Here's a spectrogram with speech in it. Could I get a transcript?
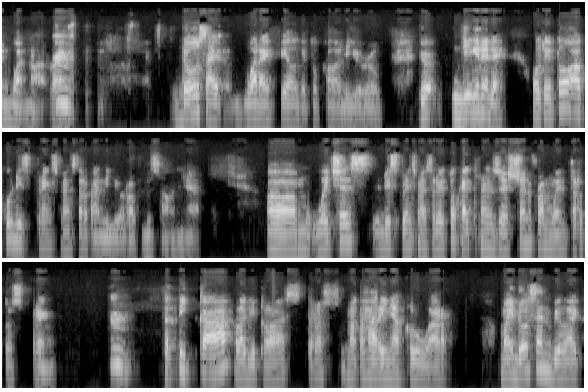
and whatnot, right? Those I what I feel gitu kalau di Europe. You're, gini deh. Waktu itu aku di spring semester kan di Europe misalnya. Um, which is di spring semester itu kayak transition from winter to spring. Mm. Ketika lagi kelas, terus mataharinya keluar, my dosen be like,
